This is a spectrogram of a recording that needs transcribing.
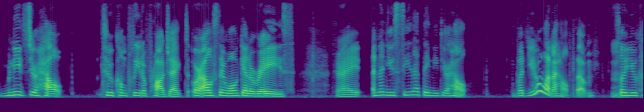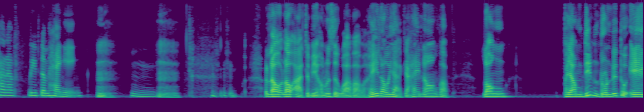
needs your help to complete a project or else they won't get a raise, right? And then you see that they need your help, but you don't want to help them. So you kind of leave them hanging. เราเราอาจจะมีความรู้สึกว่าแบบเฮ้ยเราอยากจะให้น้องแบบ ลองพยายามดิ้นรนด้วยตัวเอง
